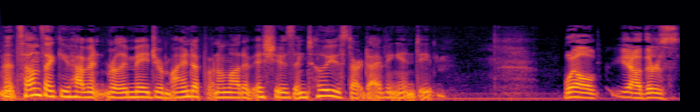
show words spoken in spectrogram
It sounds like you haven't really made your mind up on a lot of issues until you start diving in deep. Well, yeah, there's,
